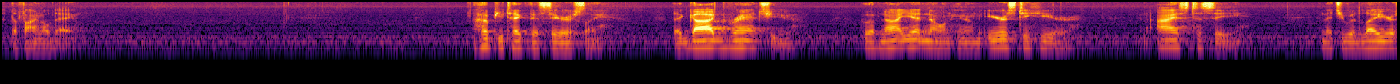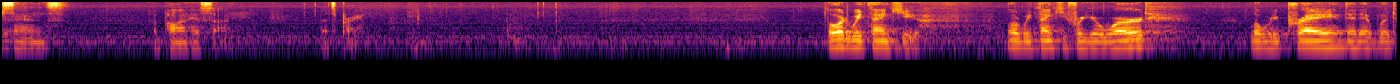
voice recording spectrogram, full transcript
at the final day. I hope you take this seriously, that God grant you, who have not yet known him, ears to hear and eyes to see, and that you would lay your sins upon his Son. Let's pray. Lord, we thank you. Lord, we thank you for your word. Lord, we pray that it would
